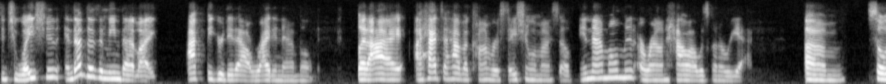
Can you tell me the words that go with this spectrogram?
situation and that doesn't mean that like i figured it out right in that moment but i i had to have a conversation with myself in that moment around how i was going to react. Um so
